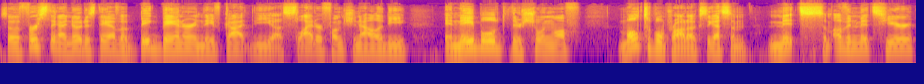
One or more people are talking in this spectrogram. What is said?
So, the first thing I noticed, they have a big banner and they've got the uh, slider functionality enabled. They're showing off multiple products. They got some mitts, some oven mitts here.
